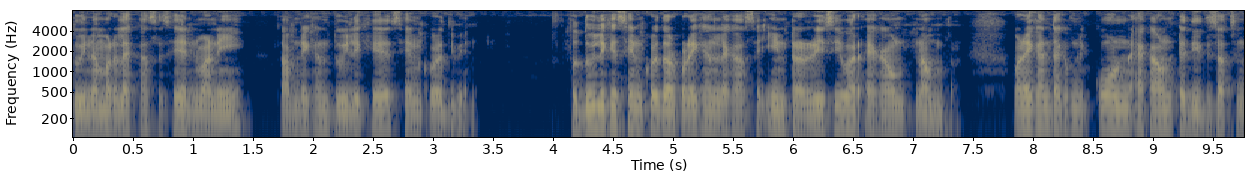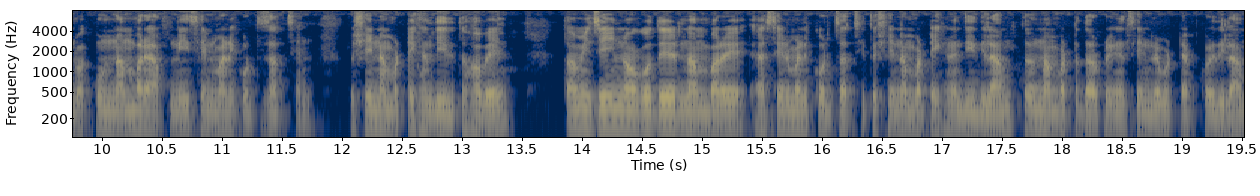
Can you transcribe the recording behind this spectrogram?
দুই নম্বরে লেখা আছে সেন্ড মানি তো আপনি এখানে দুই লিখে সেন্ড করে দিবেন। তো দুই লিখে সেন্ড করে দেওয়ার পরে এখানে লেখা আছে ইন্টার রিসিভার অ্যাকাউন্ট নাম্বার মানে এখান থেকে আপনি কোন অ্যাকাউন্টে দিতে চাচ্ছেন বা কোন নাম্বারে আপনি সেন্ড মানি করতে চাচ্ছেন, তো সেই নাম্বারটা এখানে দিয়ে দিতে হবে। তো আমি যেই নগদের নাম্বারে সেন্ড মানি করতে চাচ্ছি, তো সেই নাম্বারটা এখানে দিয়ে দিলাম। তো নাম্বারটা দেওয়ার পর এখানে সেন্ডের উপর ট্যাপ করে দিলাম।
